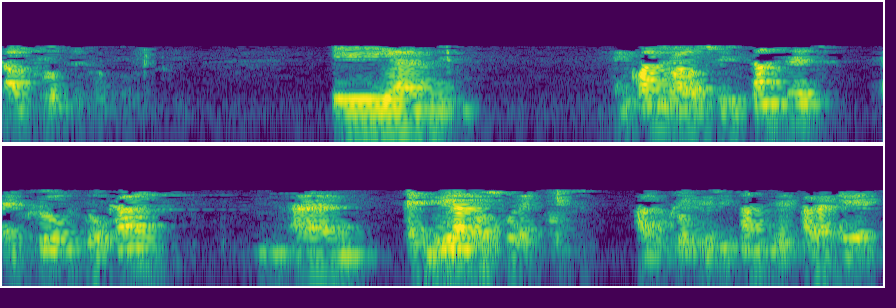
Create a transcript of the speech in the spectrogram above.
al club. Y um, en cuanto a los visitantes, el club local um, envía los boletos al club visitante para que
